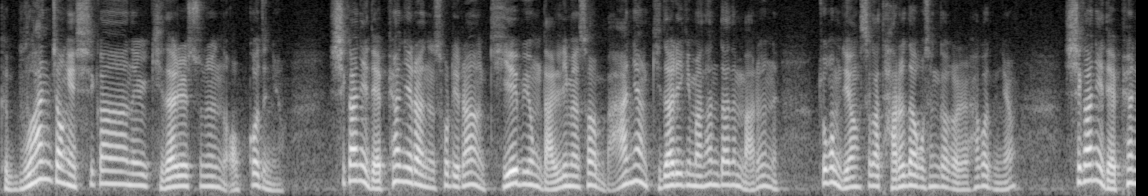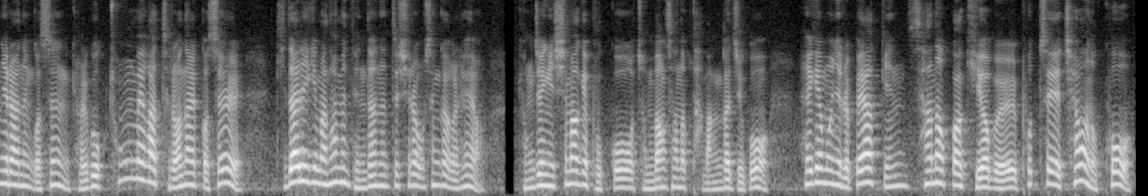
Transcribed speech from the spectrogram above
그 무한정의 시간을 기다릴 수는 없거든요. 시간이 내 편이라는 소리랑 기회비용 날리면서 마냥 기다리기만 한다는 말은 조금 뉘앙스가 다르다고 생각을 하거든요. 시간이 내 편이라는 것은 결국 촉매가 드러날 것을 기다리기만 하면 된다는 뜻이라고 생각을 해요. 경쟁이 심하게 붙고 전방산업 다 망가지고 헤게모니를 빼앗긴 산업과 기업을 포트에 채워놓고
